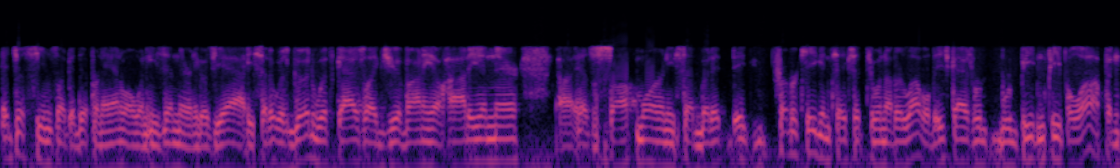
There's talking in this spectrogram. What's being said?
"It just seems like a different animal when he's in there." And he goes, "Yeah." He said it was good with guys like Giovanni Vani El-Hadi in there uh, as a sophomore, and he said, but it, it, Trevor Keegan takes it to another level. These guys were, were beating people up, and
